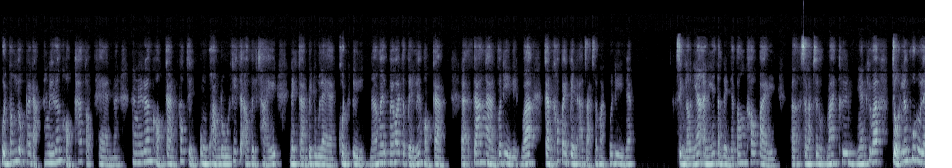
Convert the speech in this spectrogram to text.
ควรต้องยกระดับทั้งในเรื่องของค่าตอบแทนนะทั้งในเรื่องของการเข้าถึงองค์ความรู้ที่จะเอาไปใช้ในการไปดูแลคนอื่นนะไม่ไม่ว่าจะเป็นเรื่องของการจ้างงานก็ดีหรือว่าการเข้าไปเป็นอาสาสมัครก็ดีเนี่ยสิ่งเหล่านี้อันนี้จำเป็นจะต้องเข้าไป สนับสนุนมากขึ้นงั้นคิดว่าโจทย์เรื่องผู้ดูแล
